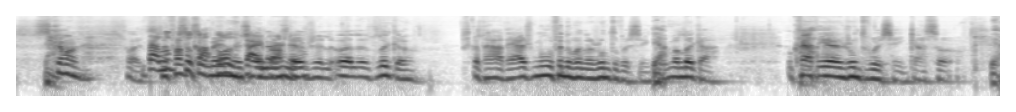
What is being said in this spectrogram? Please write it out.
ska man... Bara luxus alkoholiker nu. Eller lycka. Ska ta det här, så må vi finna på en rundvisning. Ja. Men lycka. Och kvart är rundvisning alltså. Ja.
